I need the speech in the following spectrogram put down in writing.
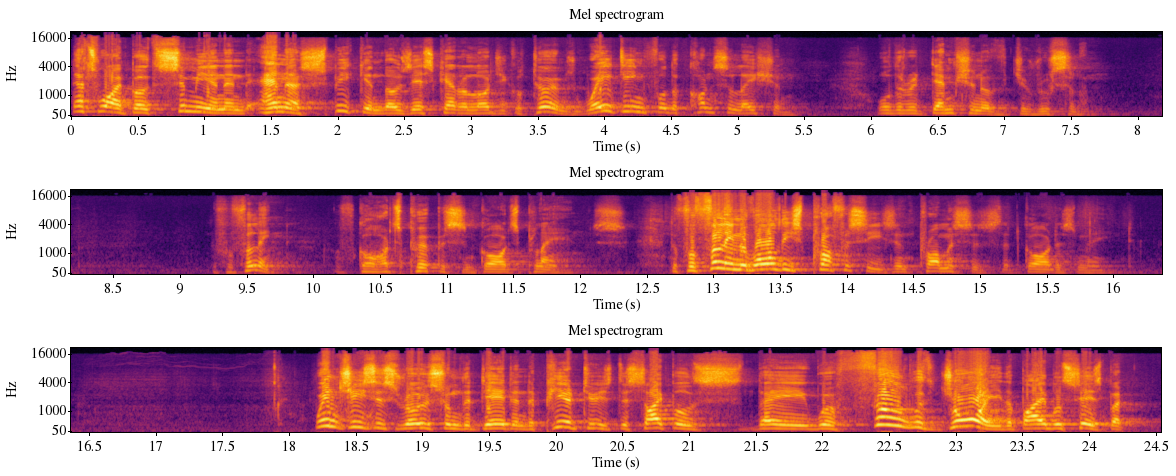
That's why both Simeon and Anna speak in those eschatological terms, waiting for the consolation or the redemption of Jerusalem. The fulfilling of God's purpose and God's plans. The fulfilling of all these prophecies and promises that God has made. When Jesus rose from the dead and appeared to his disciples, they were filled with joy, the Bible says, but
